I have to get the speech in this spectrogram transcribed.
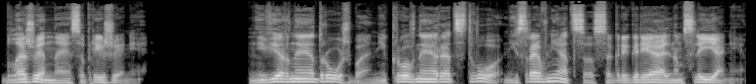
Блаженное сопряжение. Неверная дружба, некровное родство не сравнятся с агрегориальным слиянием.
